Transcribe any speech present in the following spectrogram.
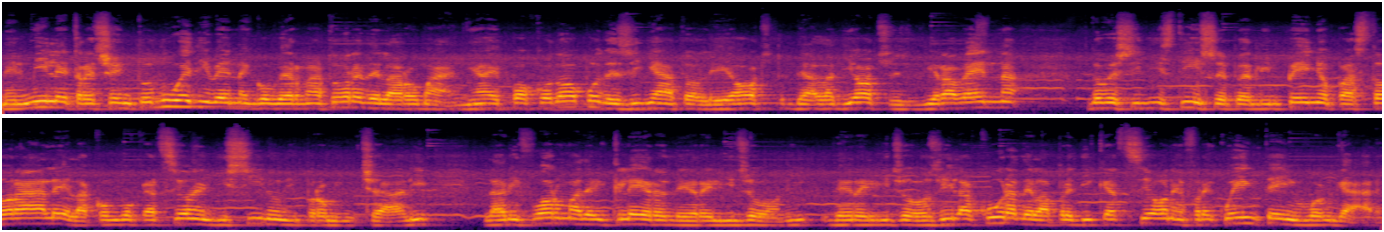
Nel 1302 divenne governatore della Romagna e poco dopo designato alla diocesi di Ravenna dove si distinse per l'impegno pastorale, la convocazione di sinodi provinciali, la riforma del clero e dei, dei religiosi, la cura della predicazione frequente e in volgare.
